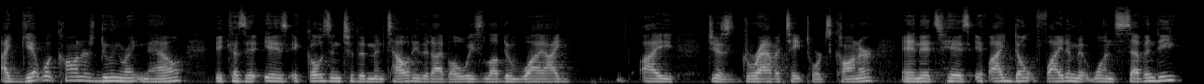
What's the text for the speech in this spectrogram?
I get what Conor's doing right now because it is it goes into the mentality that I've always loved and why I I just gravitate towards Conor. And it's his, if I don't fight him at 170,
